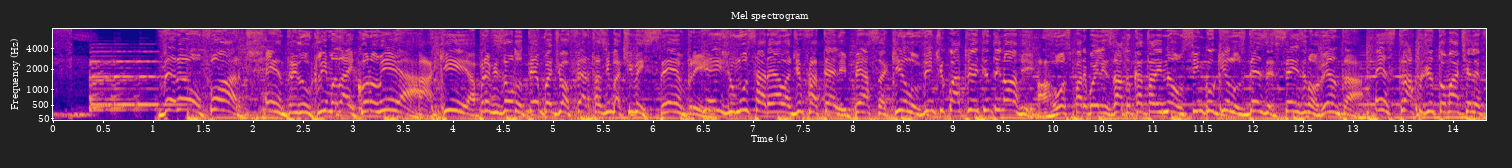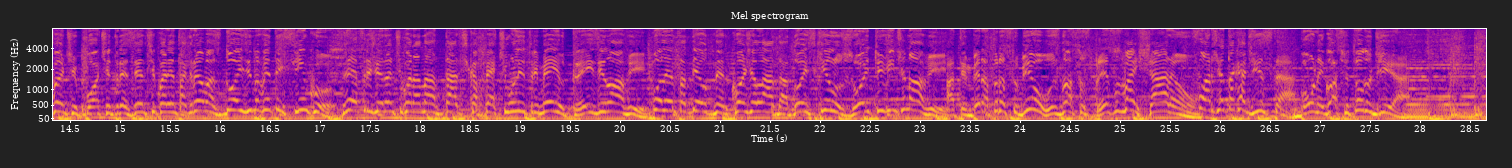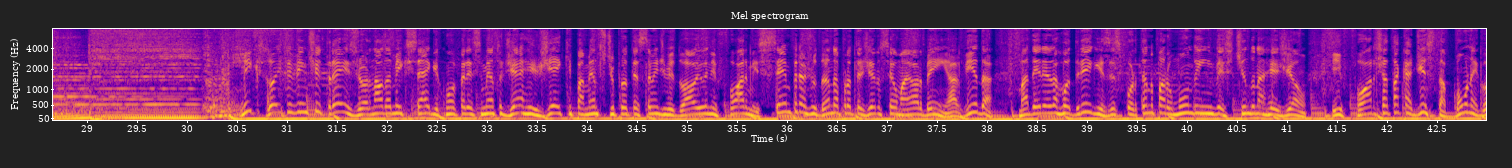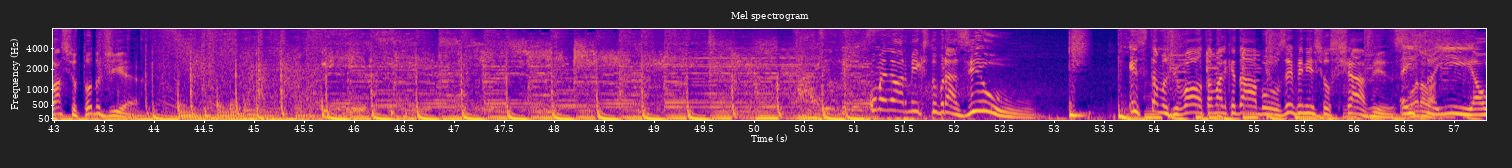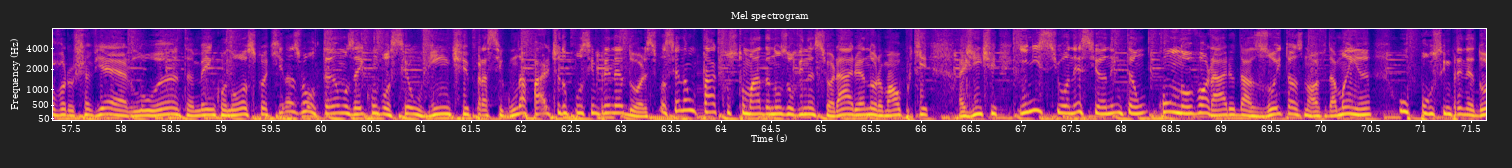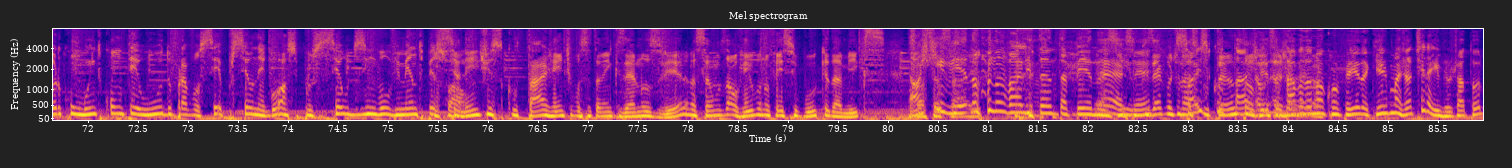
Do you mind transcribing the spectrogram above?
Verão forte! Entre no clima da economia. Aqui a previsão do tempo é de ofertas imbatíveis sempre. Queijo mussarela de Fratelli, peça quilo 24,89. Arroz parboilizado catarinão 5 quilos 16,90. Extrato de tomate elefante pote 340 gramas 2,95. Refrigerante Guaraná Antártica PET 1 um litro e meio 3,9. Polenta Deutner congelada 2 quilos 8,29. A temperatura subiu, os nossos preços baixaram. Forte atacadista. Bom negócio todo dia. Mix 8 e 23, Jornal da Mix segue com oferecimento de RG, equipamentos de proteção individual e uniformes, sempre ajudando a proteger o seu maior bem, a vida. Madeireira Rodrigues, exportando para o mundo e investindo na região. E Forte Atacadista, bom negócio todo dia. O melhor mix do Brasil. Estamos de volta, Mark Doubles e Vinícius Chaves. É Bora isso lá. aí, Álvaro Xavier, Luan também conosco aqui. Nós voltamos aí com você, ouvinte, para a segunda parte do Pulso Empreendedor. Se você não está acostumado a nos ouvir nesse horário, é normal, porque a gente iniciou nesse ano, então, com um novo horário, das 8 às 9 da manhã, o Pulso Empreendedor com muito conteúdo para você, pro seu negócio, pro seu desenvolvimento pessoal. E se além de escutar a gente, você também quiser nos ver, nós estamos ao vivo no Facebook da Mix. Acho que ver não, não, vale tanta pena, é, assim, se né? quiser continuar Só escutando, eu, eu tava dando uma conferida aqui, mas já tirei, viu? Já tô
